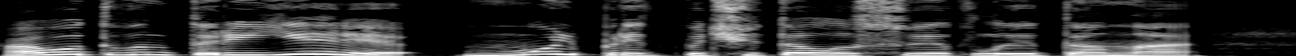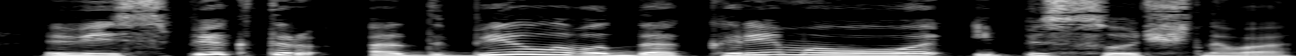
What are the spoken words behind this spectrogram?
А вот в интерьере Моль предпочитала светлые тона, весь спектр от белого до кремового и песочного.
